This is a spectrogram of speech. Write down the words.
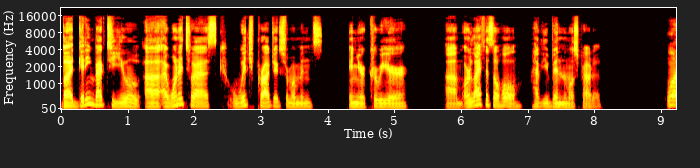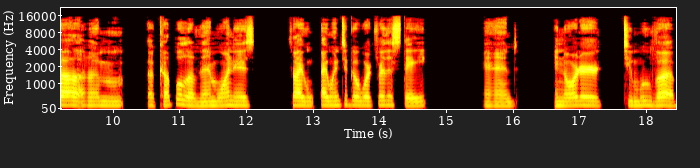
But getting back to you, uh, I wanted to ask which projects or moments in your career um, or life as a whole have you been the most proud of? Well, um, a couple of them. One is so I I went to go work for the state, and in order to move up,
